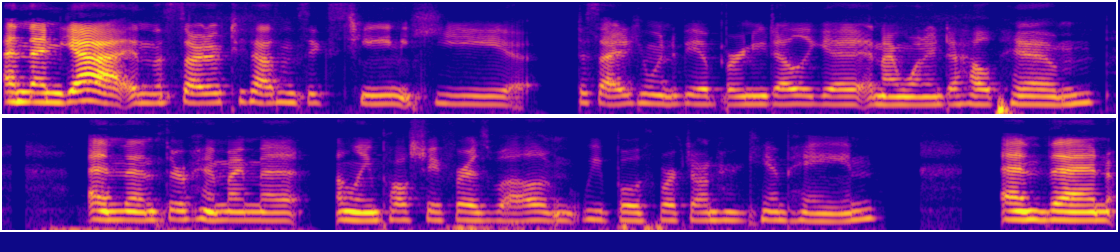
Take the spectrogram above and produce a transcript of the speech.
and then yeah in the start of 2016 he decided he wanted to be a bernie delegate and i wanted to help him. And then through him i met elaine paul schaefer as well and we both worked on her campaign. And then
